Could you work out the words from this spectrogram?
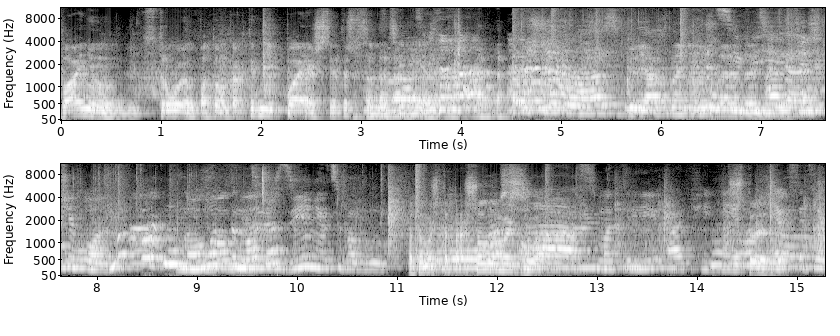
баню строил, потом как ты в ней паришься, это же всем интересно. раз, нужно А отдать. в честь чего? Ну, Нового вот там года? день рождения у тебя был. Потому что прошел Новый год. Смотри, офигеть. Что это? Я, кстати,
